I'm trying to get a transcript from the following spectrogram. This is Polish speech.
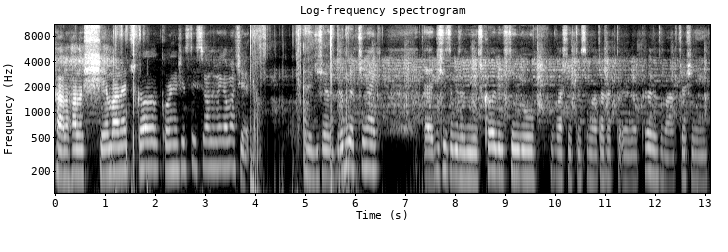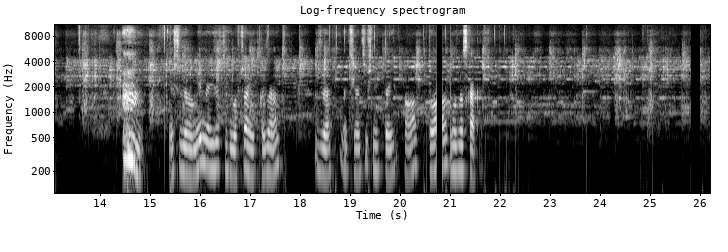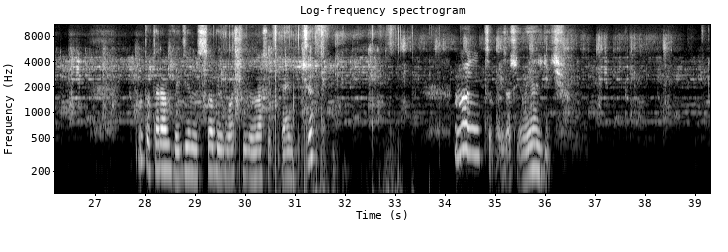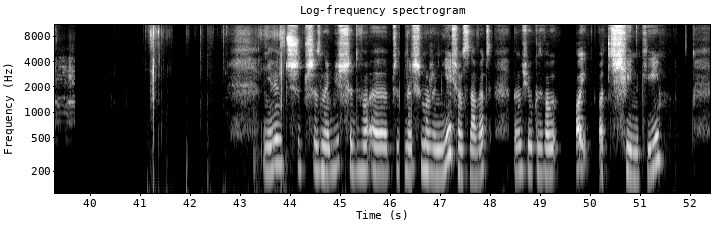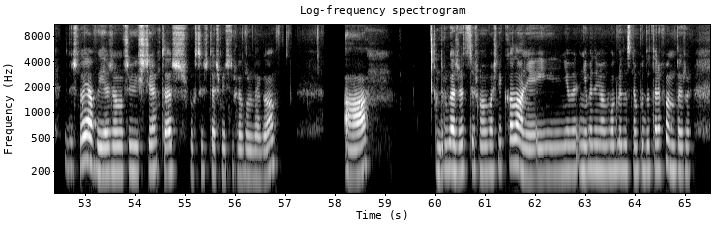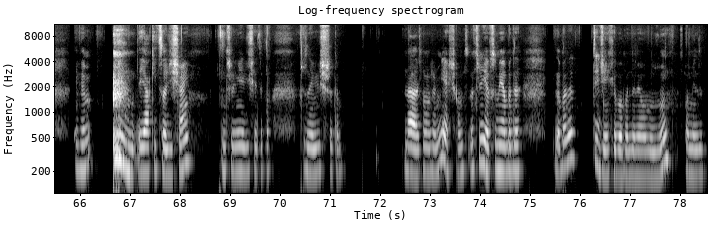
Halo, halo, siemaneczko, kłania się z tej strony Mega Maciek. E, Dzisiaj już drugi odcinek. E, Dzisiaj sobie zrobimy szkołę driftingu właśnie w tym symulatorze, którego prezentowałem wcześniej. Jeszcze mam jednej rzeczy, chyba wczoraj nie pokazałem, że jak się naciśnie tutaj o, to można skakać. To teraz wejdziemy sobie właśnie do naszej tajemnicy. No i co, no i zaczniemy jeździć. Nie wiem, czy przez najbliższe dwa, e, przez najbliższy może miesiąc nawet będą się ukazywały oj, odcinki. Gdyż no ja wyjeżdżam oczywiście też, bo chcę też mieć trochę wolnego. A druga rzecz, też mam właśnie kolonie i nie, nie będę miał w ogóle dostępu do telefonu, także nie wiem jak i co dzisiaj. Znaczy nie dzisiaj, tylko przez najbliższe tam nawet może miesiąc. Znaczy nie, w sumie ja będę, ja będę tydzień chyba będę miał luzu pomiędzy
